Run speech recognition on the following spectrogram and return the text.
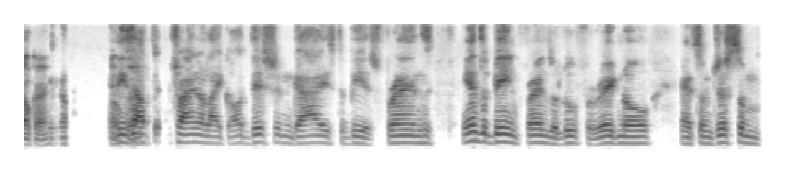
Okay. You know? And okay. he's out there trying to like audition guys to be his friends. He ends up being friends with Lou Ferrigno and some just some.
